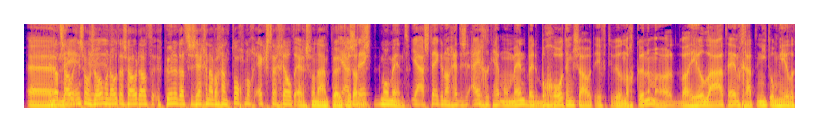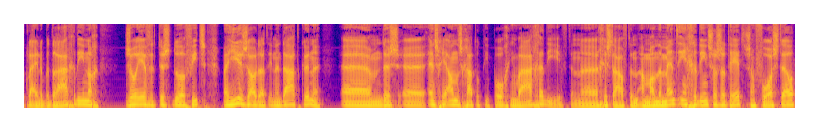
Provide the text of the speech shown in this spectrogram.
Eh, En dat zou nee, in zo'n eh, zomernota zou dat kunnen dat ze zeggen, nou we gaan toch nog extra geld ergens vandaan peuteren. Ja, dat is het moment. Ja, sterker nog, het is eigenlijk het moment. Bij de begroting zou het eventueel nog kunnen, maar wel heel laat. Hè. En het gaat niet om hele kleine bedragen die je nog zo even tussendoor fiets. Maar hier zou dat inderdaad kunnen. Ehm, dus eh NSG Anders gaat ook die poging wagen. Die heeft een, eh, gisteravond een amendement ingediend, zoals dat heet. Dus een voorstel.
